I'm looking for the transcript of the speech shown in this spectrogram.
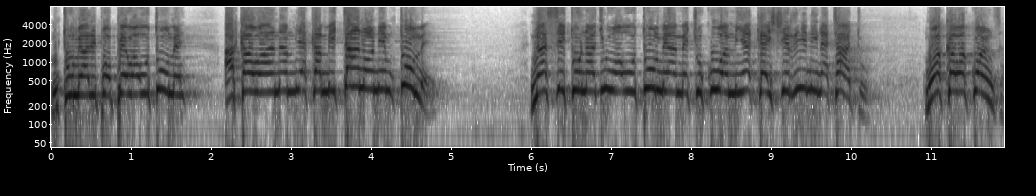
Mtume alipopewa utume akawa na miaka mitano ni mtume. Nasi tunajua utume amechukua miaka ishirini na tatu. Mwaka wa kwanza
